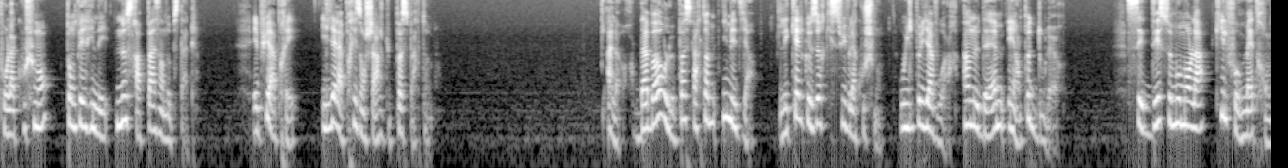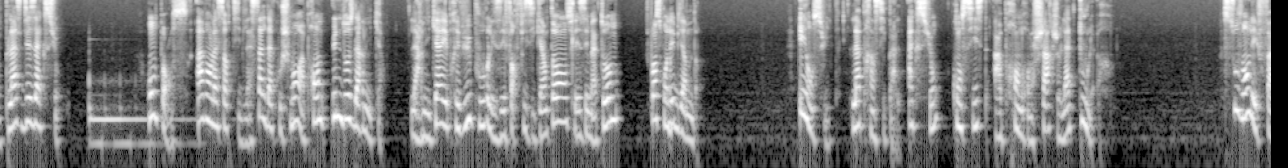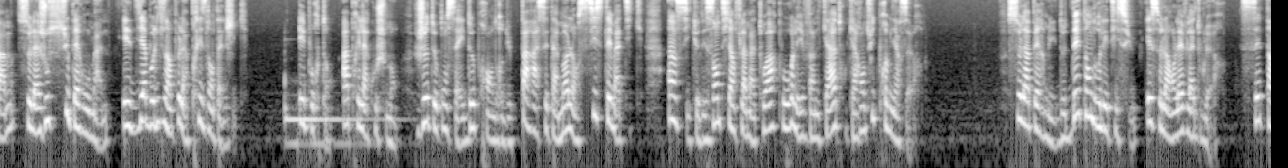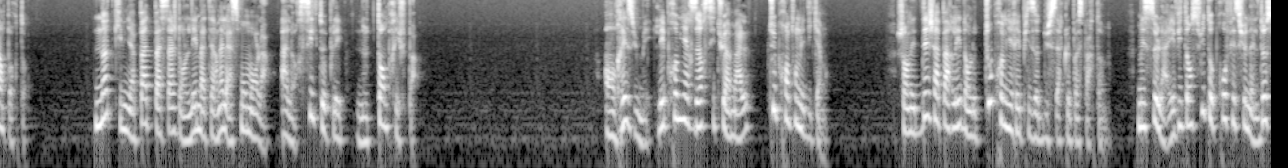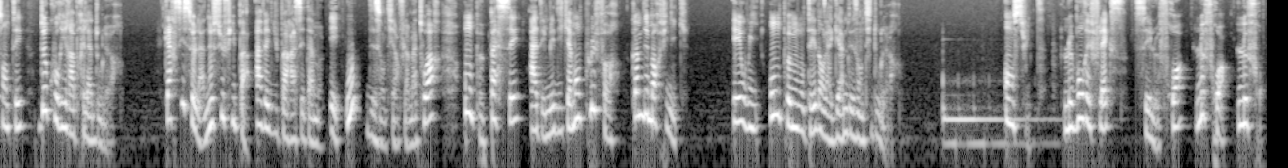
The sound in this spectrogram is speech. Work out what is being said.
Pour l'accouchement, ton périnée ne sera pas un obstacle. Et puis après, il y a la prise en charge du postpartum. Alors, d'abord le postpartum immédiat, les quelques heures qui suivent l'accouchement, où il peut y avoir un œdème et un peu de douleur. C'est dès ce moment-là qu'il faut mettre en place des actions. On pense, avant la sortie de la salle d'accouchement, à prendre une dose d'arnica. L'arnica est prévue pour les efforts physiques intenses, les hématomes. Je pense qu'on est bien dedans. Et ensuite, la principale action consiste à prendre en charge la douleur souvent les femmes se la jouent superwoman et diabolisent un peu la prise dentalgique. Et pourtant, après l'accouchement, je te conseille de prendre du paracétamol en systématique, ainsi que des anti-inflammatoires pour les 24 ou 48 premières heures. Cela permet de détendre les tissus et cela enlève la douleur. C'est important. Note qu'il n'y a pas de passage dans le lait maternel à ce moment-là, alors s'il te plaît, ne t'en prive pas. En résumé, les premières heures, si tu as mal, tu prends ton médicament. J'en ai déjà parlé dans le tout premier épisode du cercle postpartum. Mais cela évite ensuite aux professionnels de santé de courir après la douleur. Car si cela ne suffit pas avec du paracétamol et ou des anti-inflammatoires, on peut passer à des médicaments plus forts, comme des morphiniques. Et oui, on peut monter dans la gamme des antidouleurs. Ensuite, le bon réflexe, c'est le froid, le froid, le froid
